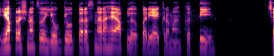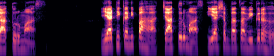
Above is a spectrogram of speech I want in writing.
या प्रश्नाचं योग्य उत्तर असणार आहे आपलं. पर्याय क्रमांक तीन चातुर्मास. या ठिकाणी पहा चातुर्मास या शब्दाचा विग्रह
